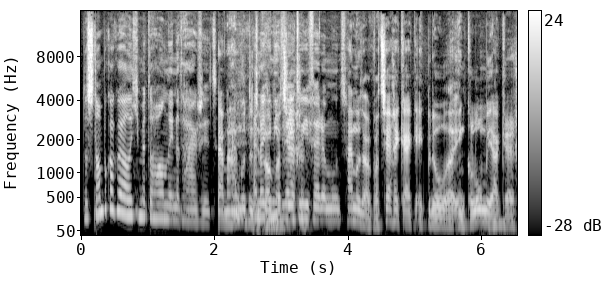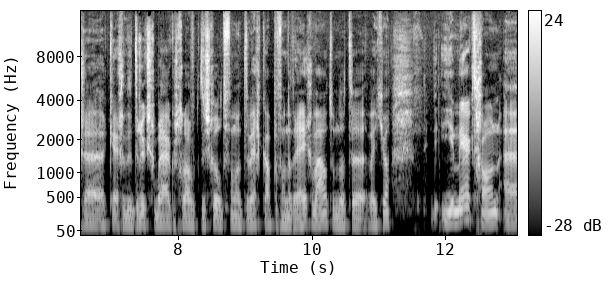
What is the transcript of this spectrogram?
dan snap ik ook wel dat je met de handen in het haar zit. Ja, maar hij moet natuurlijk ook wat zeggen. hoe je verder moet. Hij moet ook wat zeggen. Kijk, ik bedoel, in Colombia kregen, kregen de drugsgebruikers geloof ik de schuld van het wegkappen van het regenwoud. Omdat, uh, weet je wel je merkt gewoon uh,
